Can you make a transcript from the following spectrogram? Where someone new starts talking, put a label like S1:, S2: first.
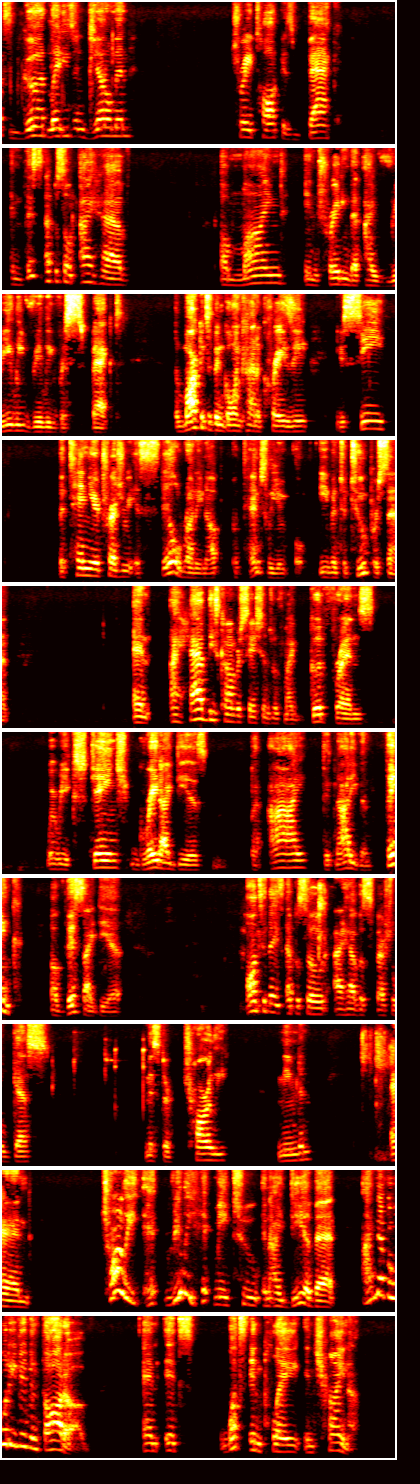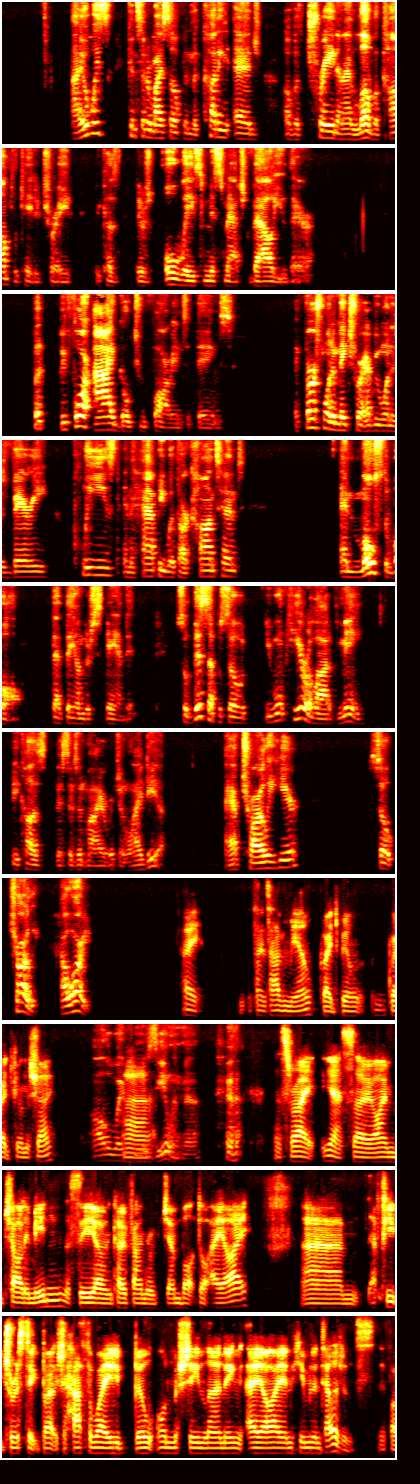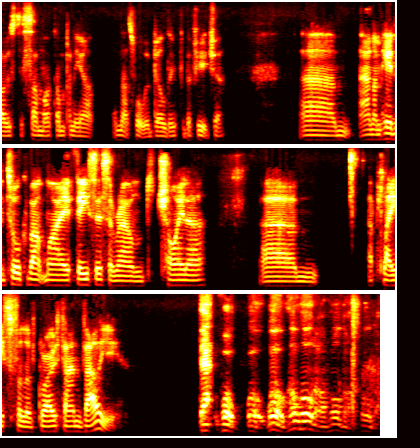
S1: What's good, ladies and gentlemen? Trade Talk is back. In this episode, I have a mind in trading that I really, really respect. The markets have been going kind of crazy. You see, the 10 year treasury is still running up, potentially even to 2%. And I have these conversations with my good friends where we exchange great ideas, but I did not even think of this idea. On today's episode, I have a special guest, Mr. Charlie Meemden. And Charlie really hit me to an idea that I never would have even thought of. And it's what's in play in China. I always consider myself in the cutting edge of a trade, and I love a complicated trade because there's always mismatched value there. But before I go too far into things, I first want to make sure everyone is very pleased and happy with our content. And most of all, that they understand it. So, this episode, you won't hear a lot of me because this isn't my original idea. I have Charlie here. So, Charlie, how are you?
S2: Hey, thanks for having me, Al. Great to be on. Great to be on the show.
S1: All the way from uh, New Zealand, man.
S2: that's right. Yeah. So I'm Charlie Meemden, the CEO and co-founder of Genbot.ai, um, a futuristic Berkshire Hathaway built on machine learning, AI, and human intelligence. If I was to sum our company up, and that's what we're building for the future. Um, and I'm here to talk about my thesis around China, um, a place full of growth and value.
S1: That whoa whoa whoa hold on hold on hold on.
